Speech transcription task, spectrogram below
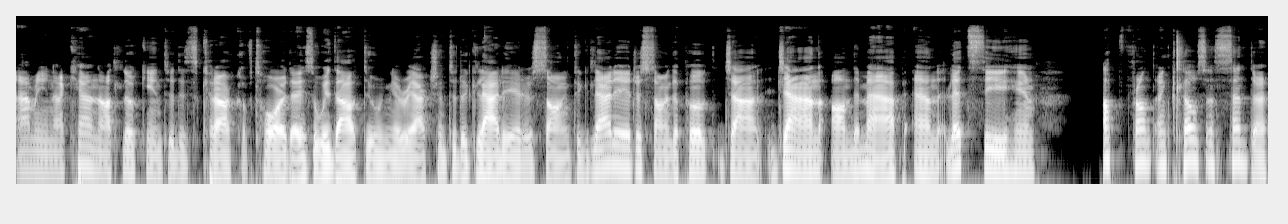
I mean, I cannot look into this Krakow tour days without doing a reaction to the Gladiator song. The Gladiator song that put Jann, Jann on the map, and let's see him up front and close and center.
